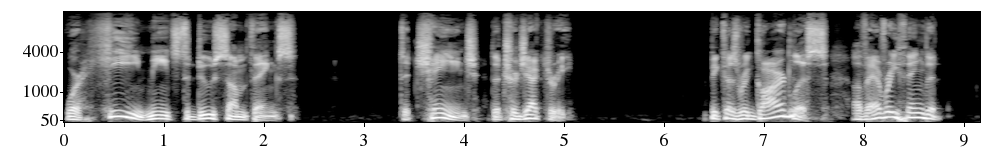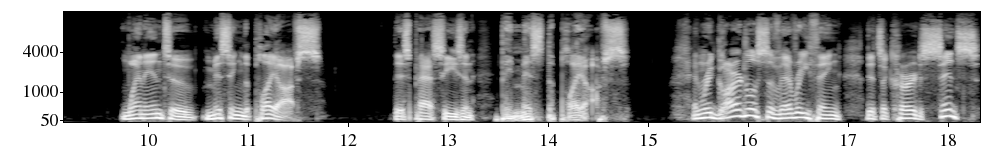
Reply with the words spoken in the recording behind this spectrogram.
where he needs to do some things to change the trajectory. Because regardless of everything that went into missing the playoffs this past season, they missed the playoffs. And regardless of everything that's occurred since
